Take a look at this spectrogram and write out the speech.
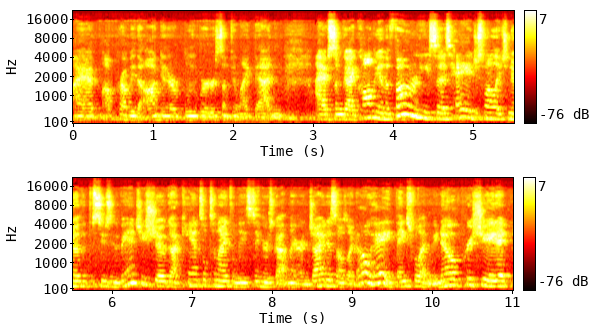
I had uh, probably the Ogden or Bluebird or something like that. And I have some guy call me on the phone and he says, "Hey, just want to let you know that the Siouxsie and the Banshees show got canceled tonight. The lead singer's got laryngitis." I was like, "Oh, hey, thanks for letting me know. Appreciate it."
